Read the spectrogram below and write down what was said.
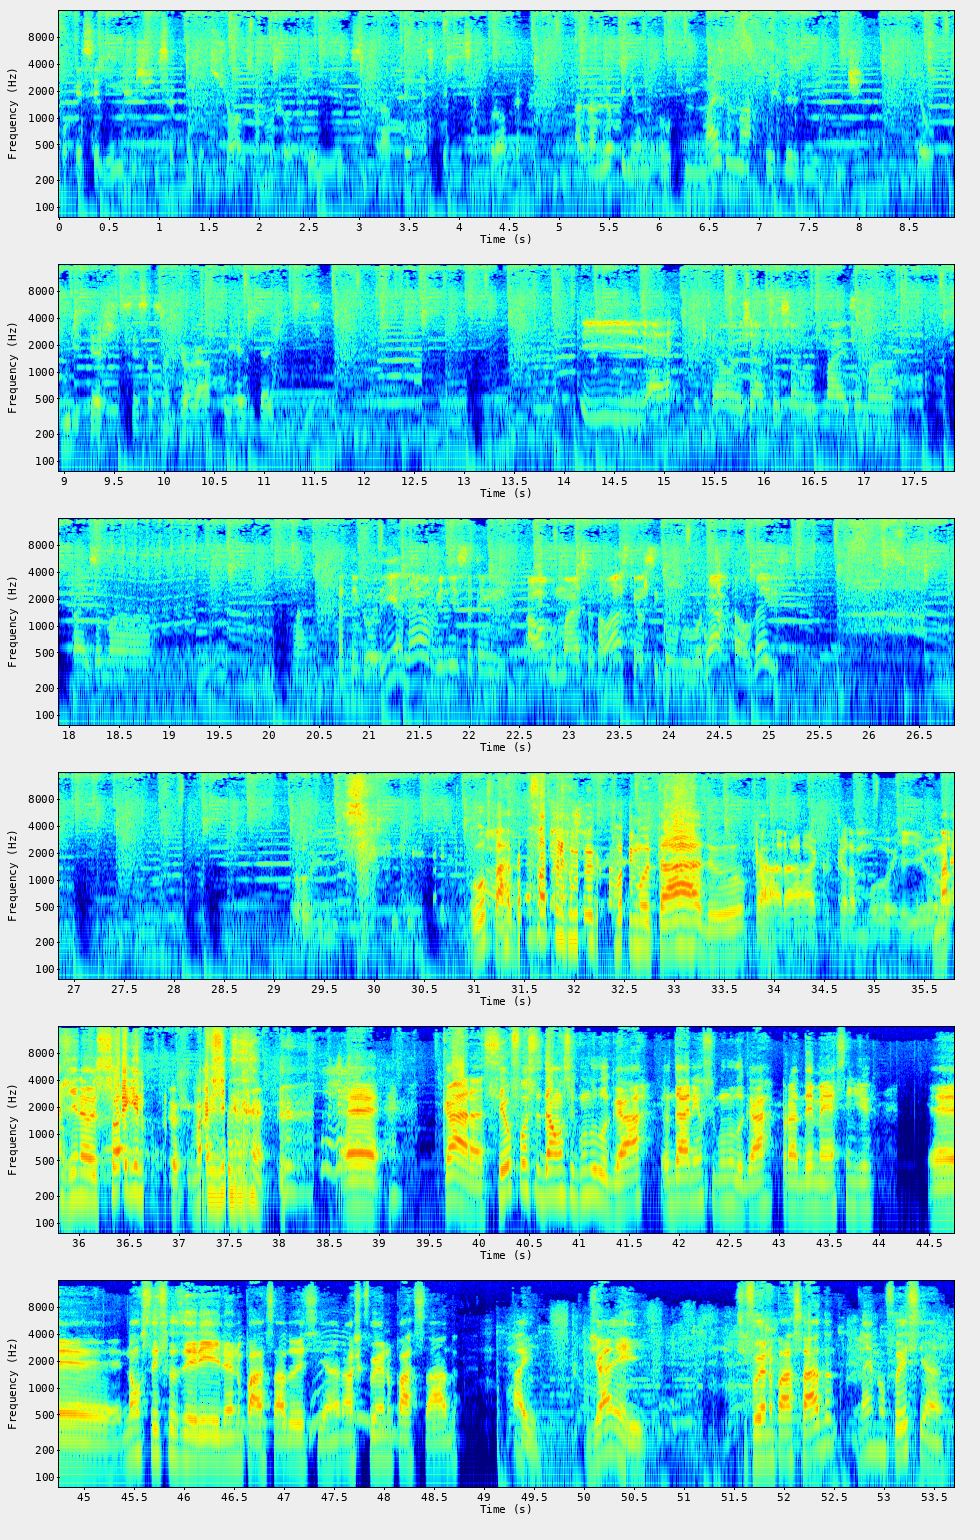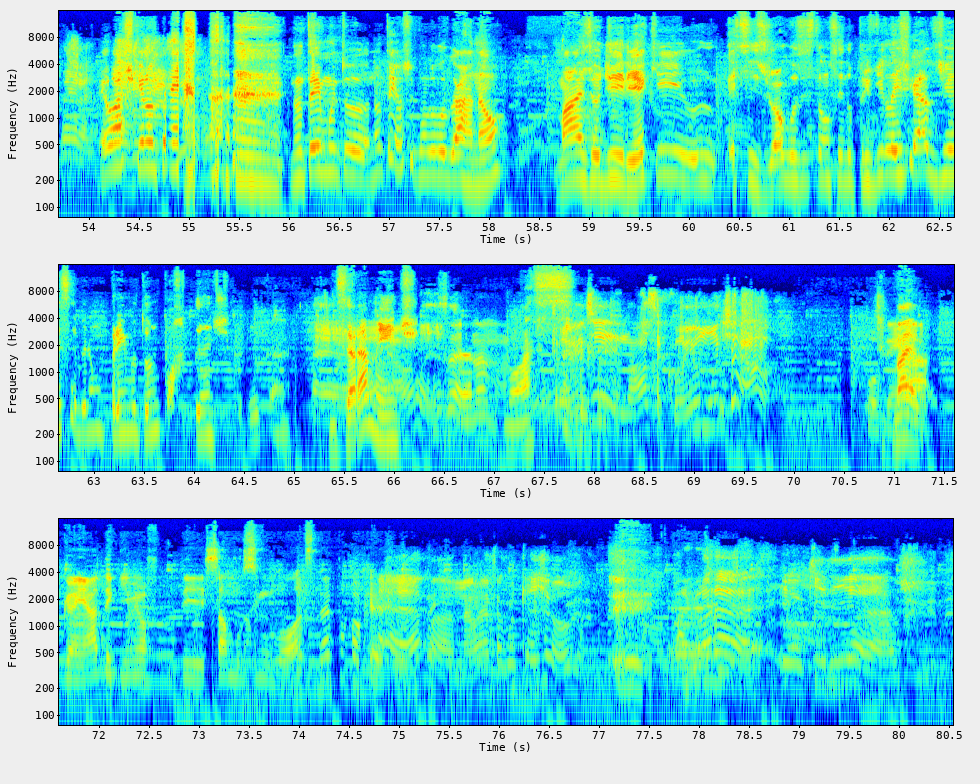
porque seria injustiça com os outros jogos, eu não joguei eles para ter uma experiência própria, mas na minha opinião, um jogo que mais me marcou de 2020, que eu pude ter a sensação de jogar, foi Red Dead 2. E é, então já fechamos mais uma mais uma, uma categoria, né? O Vinícius tem algo mais para falar? Você tem um segundo lugar, talvez? Ô, Vinícius. Opa, tá falando comigo que eu fui mutado. Opa. Caraca, o cara morreu. Imagina, eu só ignoro. Imagina. É, cara, se eu fosse dar um segundo lugar, eu daria um segundo lugar pra The Messenger. É, não sei se eu zerei ele ano passado ou esse ano. Acho que foi ano passado. Aí, já errei. Se foi ano passado, né? Não foi esse ano. Eu acho que não tem. não tem muito. Não tem um segundo lugar, não. Mas eu diria que esses jogos estão sendo privilegiados de receber um prêmio tão importante, viu, cara? É, Sinceramente. Não, é, né, mano? Nossa. Um prêmio de, nossa, cunho mundial. Pô, ganhar, Mas... ganhar The Game of the Samuzinho Wars não é pra qualquer é, jogo. É, mano, não é pra qualquer jogo. É. Agora, eu queria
